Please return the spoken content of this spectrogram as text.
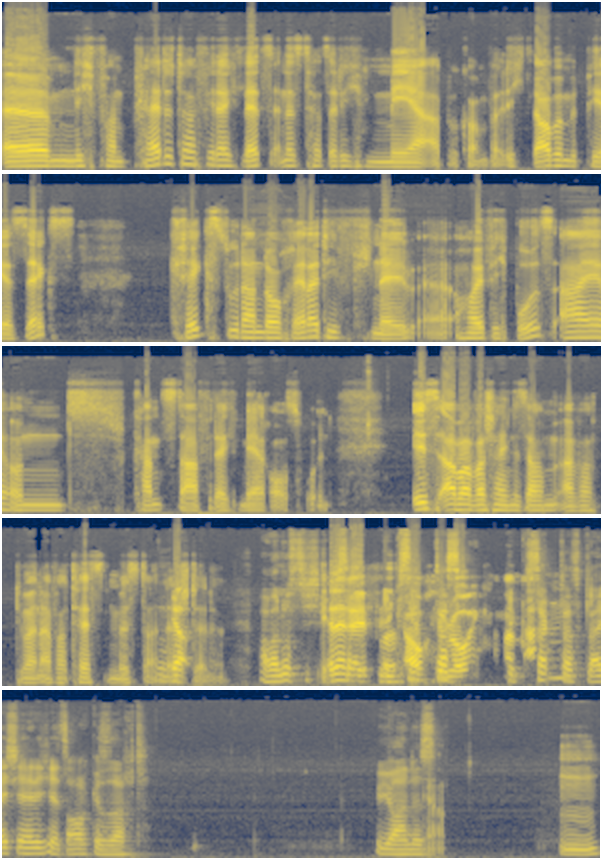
ähm, nicht von Predator vielleicht letztendlich tatsächlich mehr abbekommt, weil ich glaube, mit PS6 kriegst du dann doch relativ schnell äh, häufig Bullseye und kannst da vielleicht mehr rausholen. Ist aber wahrscheinlich eine Sache, einfach, die man einfach testen müsste an der ja. Stelle. Aber lustig, Generell finde ich auch das, Heroic. Exakt das gleiche hätte ich jetzt auch gesagt. Johannes. Ja. Mhm.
